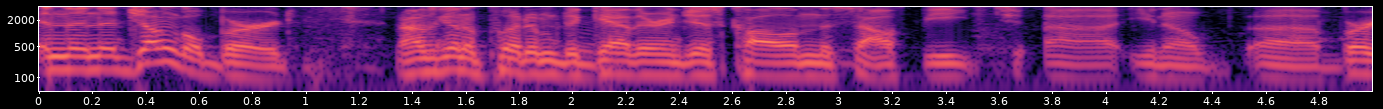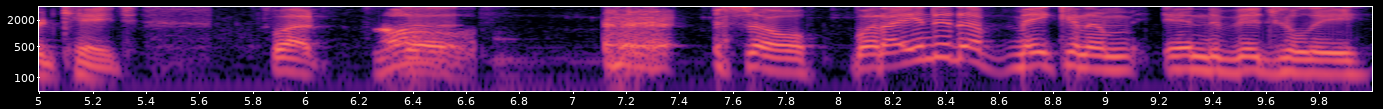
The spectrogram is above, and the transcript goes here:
And then a jungle bird. And I was going to put them together and just call them the South Beach, uh, you know, uh, bird cage. But Oh. so but i ended up making them individually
